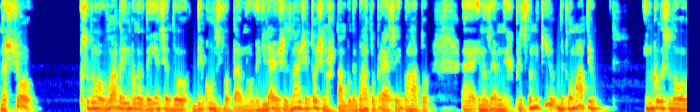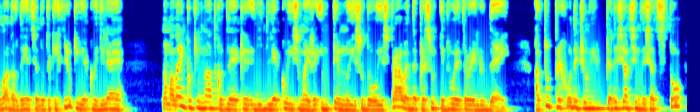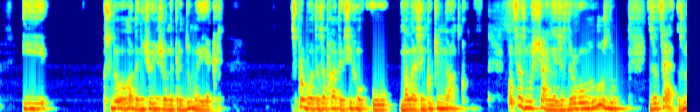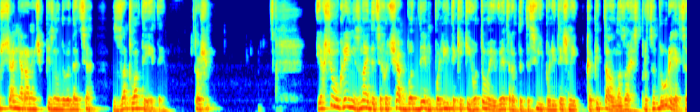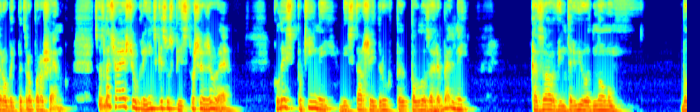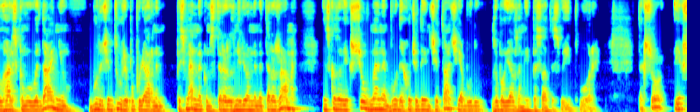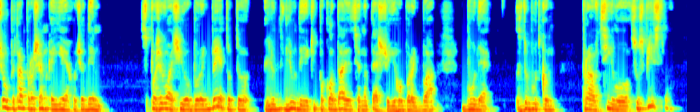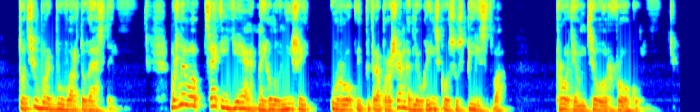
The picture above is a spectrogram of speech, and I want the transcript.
На що судова влада інколи вдається до дикунства певного, виділяючи, знаючи точно, що там буде багато преси і багато е, іноземних представників, дипломатів. Інколи судова влада вдається до таких трюків, як виділяє ну, маленьку кімнатку для для якоїсь майже інтимної судової справи, де присутні двоє-троє людей. А тут приходить чоловік 50, 70, 100, і судова влада нічого іншого не придумає, як спробувати запхати всіх у, малесеньку кімнатку. Оце знущання зі здорового глузду, за це знущання рано чи пізно доведеться заплатити. Тож, Якщо в Україні знайдеться хоча б один політик, який готовий витратити свій політичний капітал на захист процедури, як це робить Петро Порошенко, це означає, що українське суспільство ще живе. Колись покійний мій старший друг Павло Загребельний казав в інтерв'ю одному болгарському виданню, будучи дуже популярним письменником з мільйонними тиражами, він сказав: якщо в мене буде хоч один читач, я буду зобов'язаний писати свої твори. Так що, якщо у Петра Порошенка є хоч один споживач його боротьби, тобто люди, які покладаються на те, що його боротьба буде здобутком прав цілого суспільства, то цю боротьбу варто вести. Можливо, це і є найголовніший урок від Петра Порошенка для українського суспільства протягом цього року.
